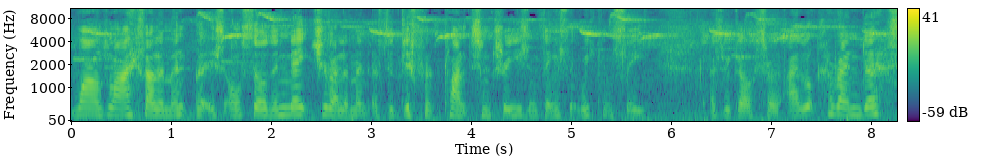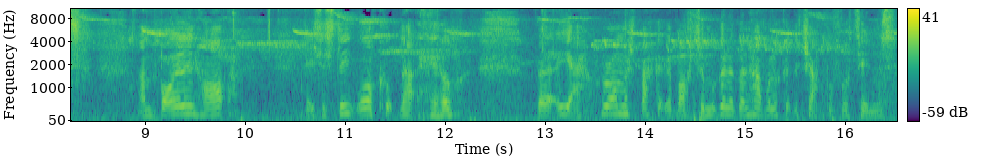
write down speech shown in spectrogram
wildlife element, but it's also the nature element of the different plants and trees and things that we can see as we go through. I look horrendous. I'm boiling hot. It's a steep walk up that hill. But yeah, we're almost back at the bottom. We're going to go and have a look at the chapel footings.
